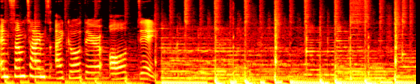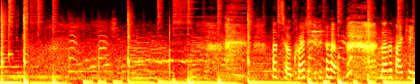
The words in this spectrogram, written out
and sometimes I go there all day. That's so quick. a lot of biking,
